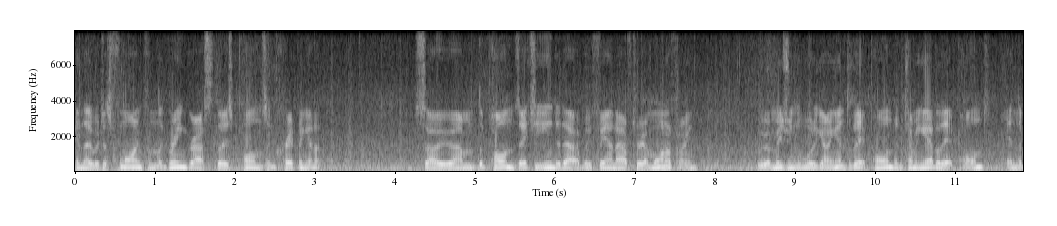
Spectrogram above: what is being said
and they were just flying from the green grass to those ponds and crapping in it. So um, the ponds actually ended up, we found after our monitoring, we were measuring the water going into that pond and coming out of that pond and the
